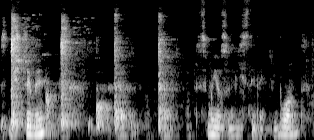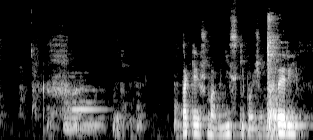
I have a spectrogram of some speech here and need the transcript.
Zniszczymy. To jest mój osobisty taki błąd. Takie już mam niski poziom materii.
